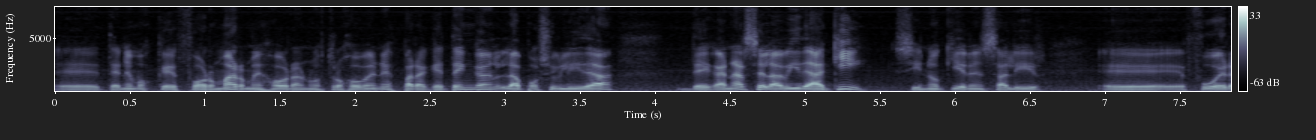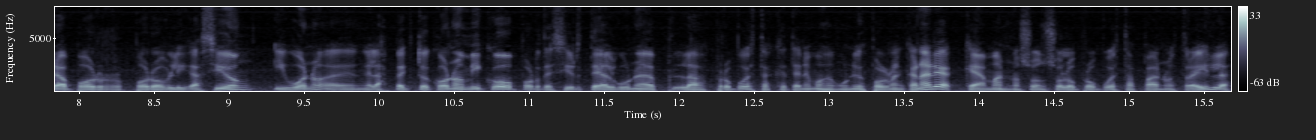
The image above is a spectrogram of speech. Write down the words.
Eh, tenemos que formar mejor a nuestros jóvenes para que tengan la posibilidad de ganarse la vida aquí, si no quieren salir eh, fuera por, por, obligación. Y bueno, en el aspecto económico, por decirte algunas de las propuestas que tenemos en Unidos por Gran Canaria, que además no son solo propuestas para nuestra isla,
